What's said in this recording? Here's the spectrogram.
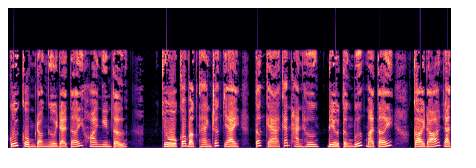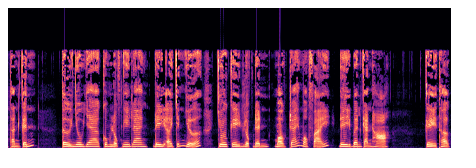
cuối cùng đoàn người đã tới hoa nghiêm tự. Chùa có bậc thang rất dài, tất cả khách hành hương đều từng bước mà tới, coi đó là thành kính từ nhu gia cùng lục nghi lan đi ở chính giữa, chu kỳ, lục định, một trái một phải, đi bên cạnh họ. Kỳ thật,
